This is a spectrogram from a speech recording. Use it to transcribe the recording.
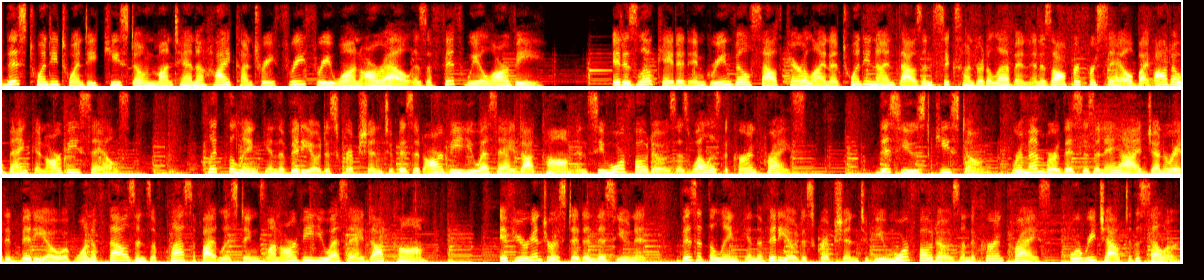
This 2020 Keystone Montana High Country 331RL is a fifth-wheel RV. It is located in Greenville, South Carolina 29611 and is offered for sale by Autobank and RV Sales. Click the link in the video description to visit RVUSA.com and see more photos as well as the current price. This used Keystone. Remember this is an AI-generated video of one of thousands of classified listings on RVUSA.com. If you're interested in this unit, visit the link in the video description to view more photos and the current price, or reach out to the seller.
